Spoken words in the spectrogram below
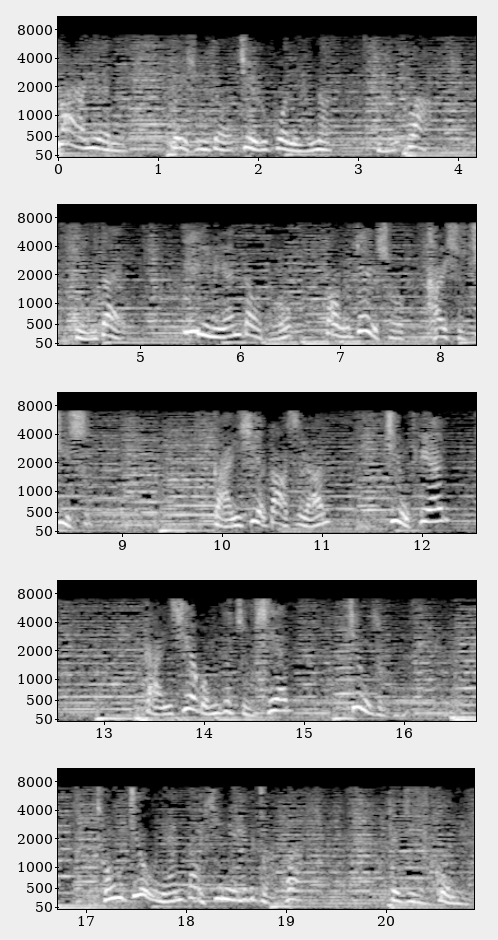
腊月呢，为什么叫进入过年呢？就是腊，古代一年到头，到了这个时候开始祭祀，感谢大自然，敬天，感谢我们的祖先，敬祖。从旧年到新年这个转换，这就是过年。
